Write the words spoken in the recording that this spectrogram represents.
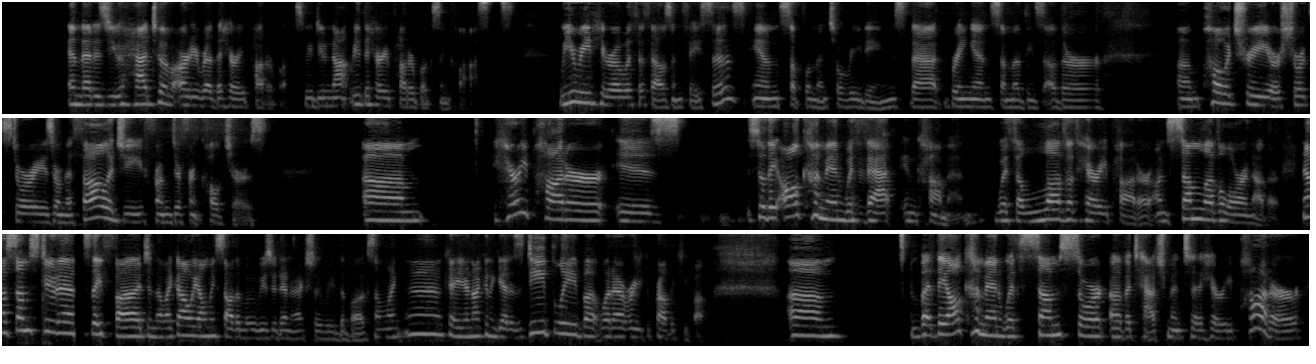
and that is you had to have already read the Harry Potter books. We do not read the Harry Potter books in class. We read Hero with a Thousand Faces and supplemental readings that bring in some of these other um, poetry or short stories or mythology from different cultures. Um, Harry Potter is so they all come in with that in common with a love of harry potter on some level or another. Now some students they fudge and they're like oh we only saw the movies we didn't actually read the books. I'm like eh, okay you're not going to get as deeply but whatever you could probably keep up. Um, but they all come in with some sort of attachment to harry potter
